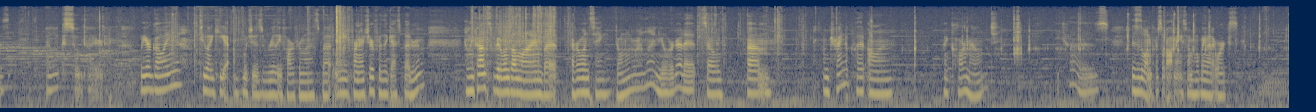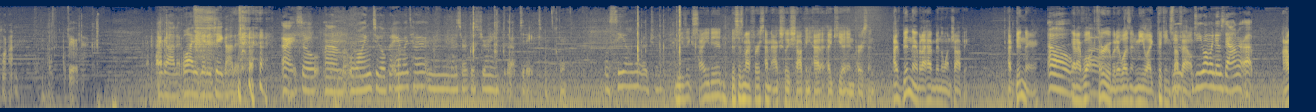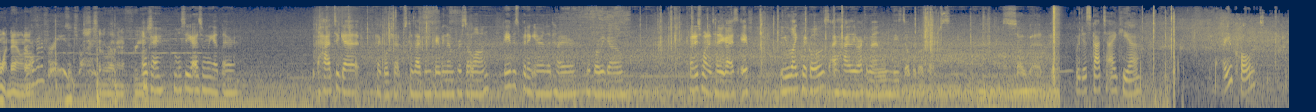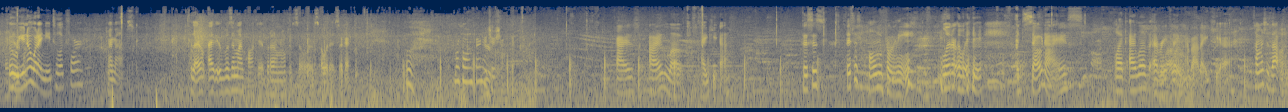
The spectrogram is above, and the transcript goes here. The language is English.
guys. I look so tired. We are going to Ikea, which is really far from us, but we need furniture for the guest bedroom. And we found some good ones online, but everyone's saying, don't order online, you'll regret it. So, um, I'm trying to put on my car mount because this is the one Crystal got me, so I'm hoping that it works. Hold on. I'll be right back. I got it. Well, I didn't get it. Jay got it. All right, so um, we're going to go put air in my tire, and then we're gonna start this journey. They're up to date. Cool. We'll see you on the road trip. We's excited. This is my first time actually shopping at Ikea in person. I've been there, but I haven't been the one shopping. I've been there Oh. and I've walked oh. through, but it wasn't me like picking stuff you, out. Do you want windows down or up? I want down. We're all gonna freeze. It's She said we're all gonna freeze. Okay, we'll see you guys when we get there. Had to get pickle chips because I've been craving them for so long. Babe is putting air in the tire before we go. I just want to tell you guys, if you like pickles, I highly recommend these dill pickle chips. So good. We just got to Ikea. Are you cold? Oh, you know what I need to look for? My mask. Cause I don't, I, it was in my pocket, but I don't know if it still is. Oh, it is, okay. Ooh, we're going furniture shopping. Guys, I love Ikea. This is, this is home for me. Literally. It's so nice. Like, I love everything about Ikea. How much is that one?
